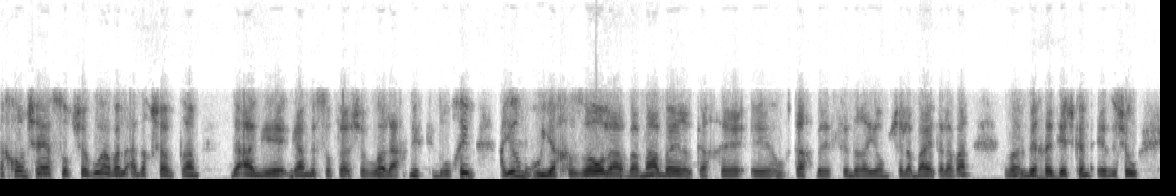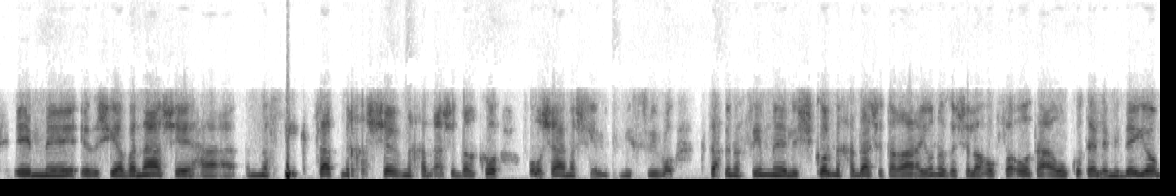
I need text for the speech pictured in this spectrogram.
נכון שהיה סוף שבוע, אבל עד עכשיו טראמפ דאג גם בסופי השבוע להכניס תדרוכים. היום הוא יחזור לבמה בערב, כך הובטח בסדר היום של הבית הלבן, אבל בהחלט יש כאן איזשהו, איזושהי הבנה שהנשיא קצת מחשב מחדש את דרכו, או שהאנשים מסביבו קצת מנסים אה, לשקול מחדש את הרעיון הזה של ההופעות הארוכות האלה מדי יום,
